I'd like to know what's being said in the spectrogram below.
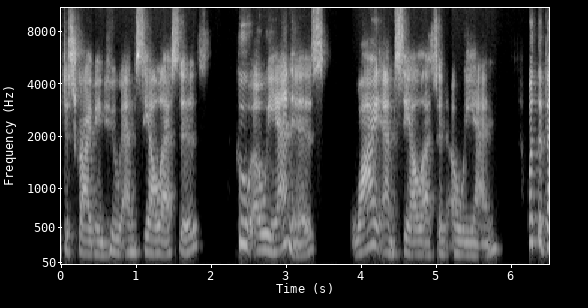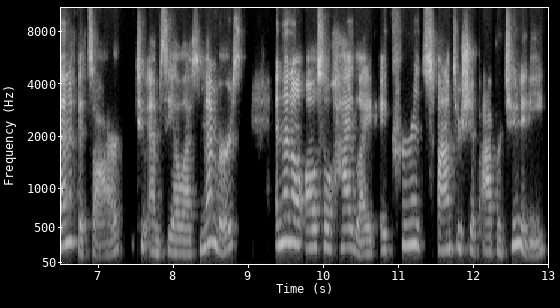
describing who MCLS is, who OEN is, why MCLS and OEN, what the benefits are to MCLS members, and then I'll also highlight a current sponsorship opportunity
